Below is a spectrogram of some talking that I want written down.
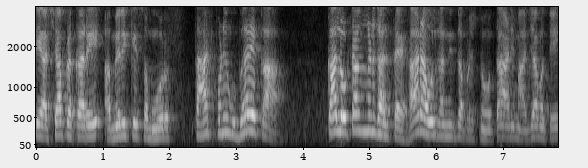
ते अशा प्रकारे अमेरिकेसमोर ताठपणे उभं आहे का? का लोटांगण घालताय? हा राहुल गांधींचा प्रश्न होता आणि माझ्या मते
